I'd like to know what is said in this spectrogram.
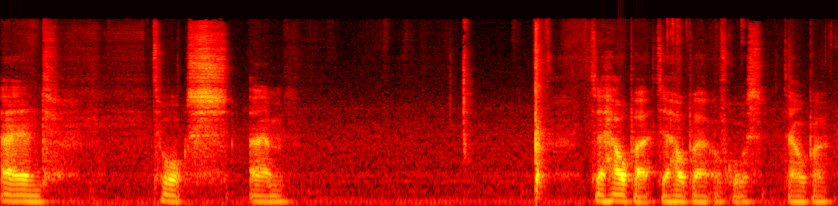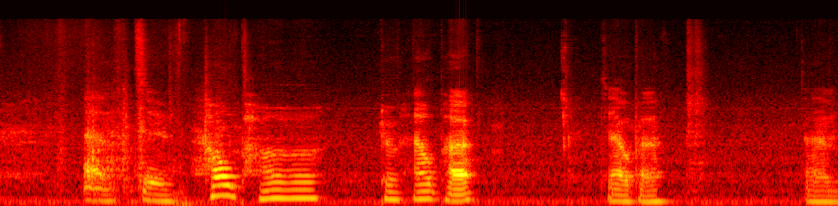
and talks um, to help her. To help her, of course, to help her. Um, to help her. To help her. To help her. Um,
